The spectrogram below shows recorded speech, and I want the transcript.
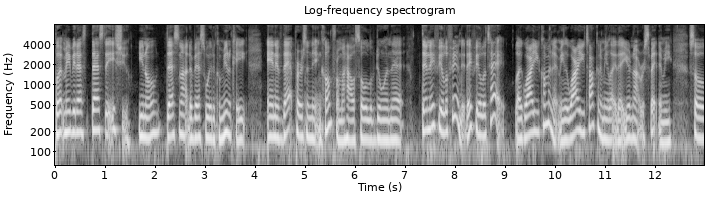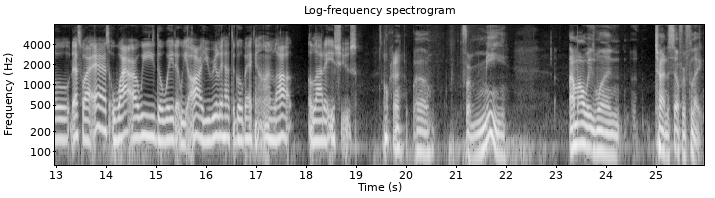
But maybe that's that's the issue. You know, that's not the best way to communicate. And if that person didn't come from a household of doing that, then they feel offended. They feel attacked. Like, why are you coming at me? Why are you talking to me like that? You're not respecting me. So that's why I ask, why are we the way that we are? You really have to go back and unlock a lot of issues. Okay. Well, for me, I'm always one trying to self reflect.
